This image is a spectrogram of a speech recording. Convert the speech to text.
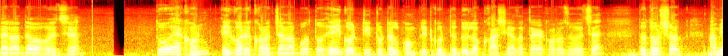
বেড়া দেওয়া হয়েছে। তো এখন এই ঘরের খরচ জানাব। তো এই ঘরটি টোটাল কমপ্লিট করতে দুই লক্ষ আশি হাজার টাকা খরচ হয়েছে। তো দর্শক, আমি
